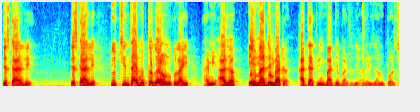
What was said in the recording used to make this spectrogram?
त्यस कारणले त्यस कारणले त्यो चिन्ता मुक्त गराउनुको लागि हामी आज यही माध्यमबाट आध्यात्मिक माध्यमबाट नै अगाडि जानुपर्छ।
